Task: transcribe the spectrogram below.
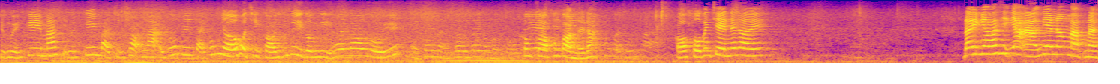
chị Nguyễn Kim á chị Nguyễn Kim bảo chị chọn lại giúp đi. Tại không nhớ của chị có những gì rồi nghỉ hơi lâu rồi ấy. Để xem là đây còn một số Không còn không còn đấy đâu Có số bên trên đấy thôi Đây nha các chị nha Áo như em đang mặc này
